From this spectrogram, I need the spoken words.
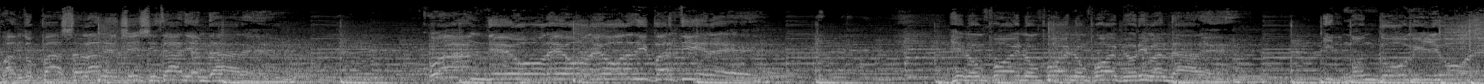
quando passa la necessità di andare. Quante ore, ore, ore di partire e non puoi, non puoi, non puoi più rimandare. Il mondo migliore,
